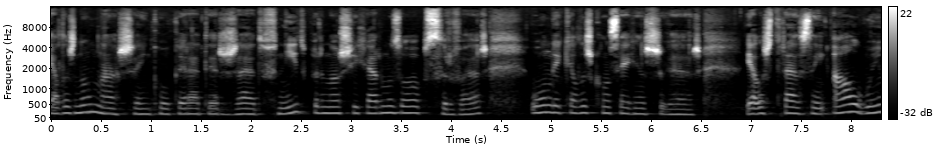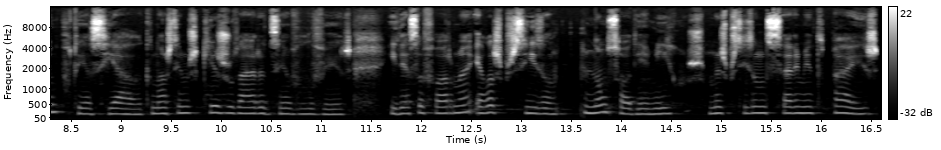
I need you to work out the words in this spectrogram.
Elas não nascem com o caráter já definido para nós ficarmos a observar onde é que elas conseguem chegar. Elas trazem algo em potencial que nós temos que ajudar a desenvolver e dessa forma elas precisam não só de amigos, mas precisam necessariamente de pais.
